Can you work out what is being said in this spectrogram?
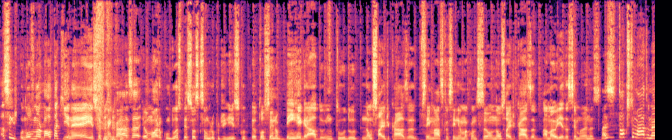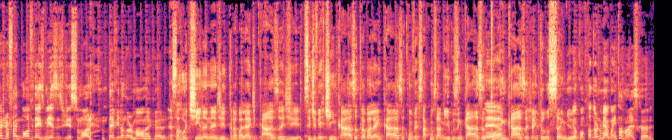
assim, o novo normal tá aqui, né? É isso, é ficar em casa. eu moro com duas pessoas que são grupo de risco. Eu tô sendo bem regrado em tudo. Não saio de casa sem máscara, sem nenhuma condição. Não saio de casa a maioria das semanas. Mas tô acostumado, né? Já faz 9, 10 meses disso, uma hora até vira normal, né, cara? Essa rotina, né, de trabalhar de casa, de se divertir em casa, trabalhar em casa, conversar com os amigos em casa, é. tudo em casa já entrou no sangue. Né? Meu computador não me aguenta mais, cara.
